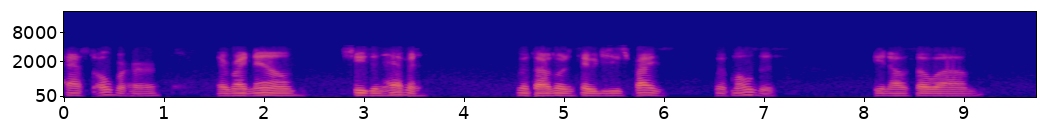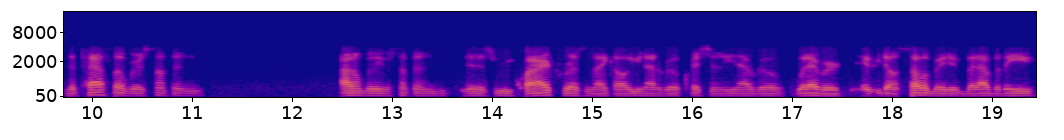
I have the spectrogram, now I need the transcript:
passed over her, and right now she's in heaven with our Lord and Savior Jesus Christ, with Moses. You know, so um, the Passover is something I don't believe it's something that is required for us. Like, oh, you're not a real Christian, you're not a real whatever if you don't celebrate it. But I believe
